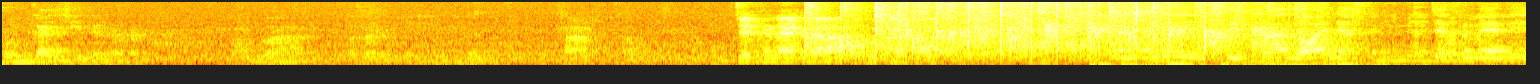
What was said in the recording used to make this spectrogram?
คนใกล้ชิดนะฮะคิดว่าก็น่าจะเป็นเรื่องครับครับผมเจ็ดคะแนนครับขอบคุณมากครับคะแนนนี่สิบห้าร้อยเนี่ยเจ็ดคะแนนนี่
